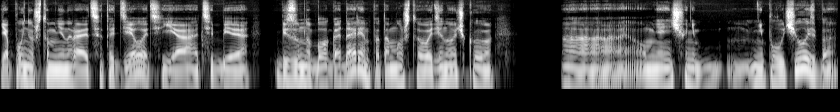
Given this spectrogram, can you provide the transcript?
Я понял, что мне нравится это делать. Я тебе безумно благодарен, потому что в одиночку а, у меня ничего не, не получилось бы,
